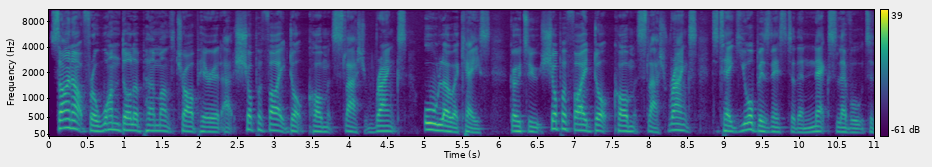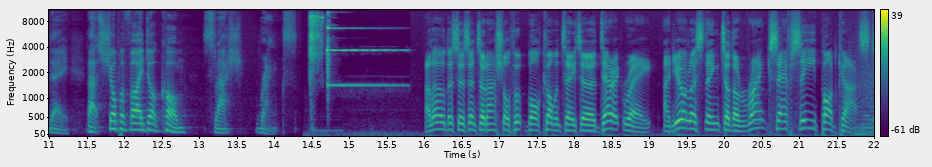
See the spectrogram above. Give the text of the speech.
Sign up for a $1 per month trial period at shopify.com slash ranks, all lowercase. Go to shopify.com slash ranks to take your business to the next level today. That's shopify.com slash ranks. Hello, this is international football commentator Derek Rae, and you're listening to the Ranks FC podcast.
